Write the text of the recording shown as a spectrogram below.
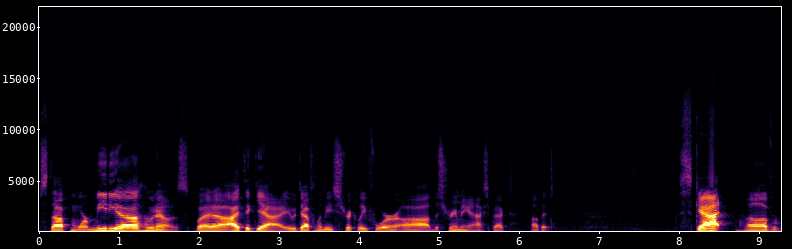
stuff, more media. Who knows? But uh, I think yeah, it would definitely be strictly for uh, the streaming aspect of it. Scat of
